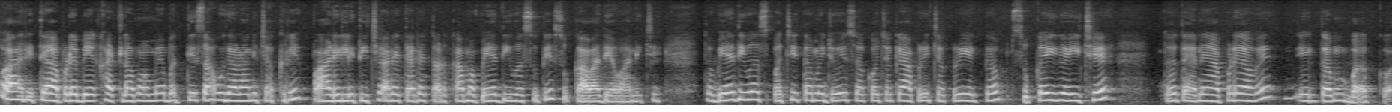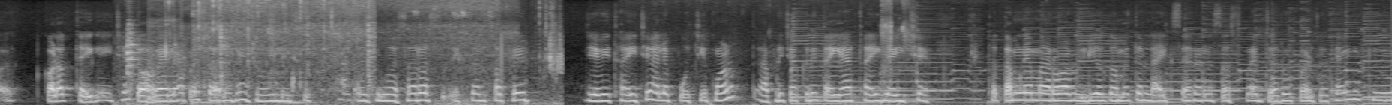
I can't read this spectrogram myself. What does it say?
તો આ રીતે આપણે બે ખાટલામાં મેં બધી સાબુદાણાની ચકરી પાડી લીધી છે અને તેને તડકામાં બે દિવસ સુધી સુકાવા દેવાની છે. તો બે દિવસ પછી તમે જોઈ શકો છો કે આપણી ચકરી એકદમ સુકાઈ ગઈ છે. તો તેને આપણે હવે એકદમ કડક થઈ ગઈ છે. તો હવે એને આપણે તરીને જોઈ લઈશું. જુઓ, સરસ એકદમ સફેદ જેવી થઈ છે અને પોચી પણ આપણી ચકરી તૈયાર થઈ ગઈ છે. તો તમને મારો આ વીડિયો ગમે તો લાઇક શેર અને સબસ્ક્રાઈબ જરૂર કરજો. Thank you.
